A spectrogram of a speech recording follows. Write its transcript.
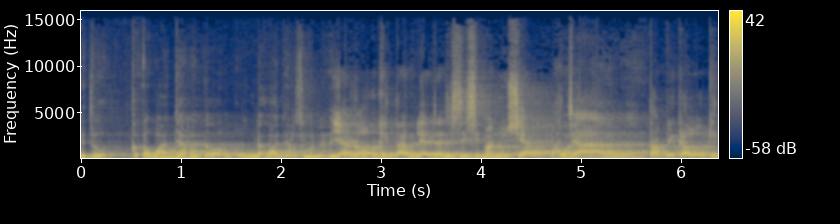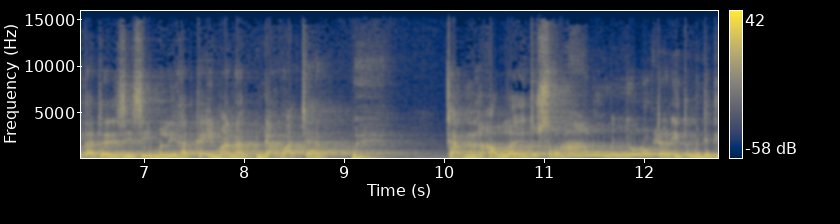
Itu wajar atau enggak wajar sebenarnya? Ya kalau kita melihat dari sisi manusia wajar. wajar ya. Tapi kalau kita dari sisi melihat keimanan enggak wajar. Weh. Karena Allah itu selalu menyuruh dan itu menjadi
